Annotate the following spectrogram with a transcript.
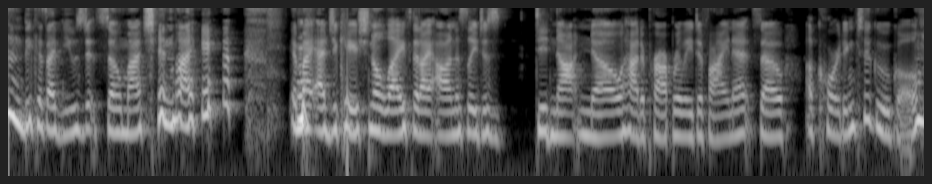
because I've used it so much in my in my educational life that I honestly just did not know how to properly define it. So, according to Google,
